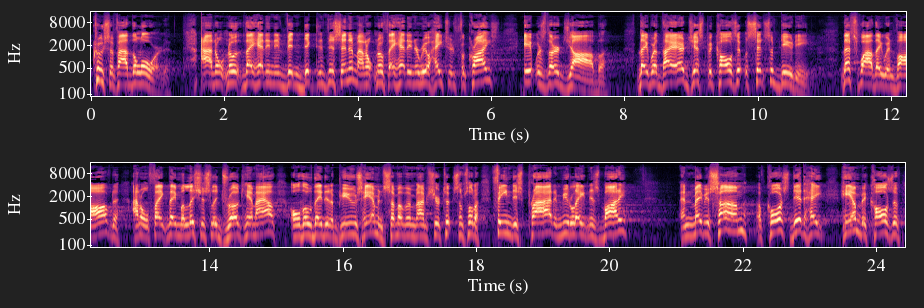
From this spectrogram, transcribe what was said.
crucified the Lord. I don't know that they had any vindictiveness in them. I don't know if they had any real hatred for Christ. It was their job. They were there just because it was sense of duty. That's why they were involved. I don't think they maliciously drug him out, although they did abuse him, and some of them, I'm sure, took some sort of fiendish pride in mutilating his body. And maybe some, of course, did hate him because of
